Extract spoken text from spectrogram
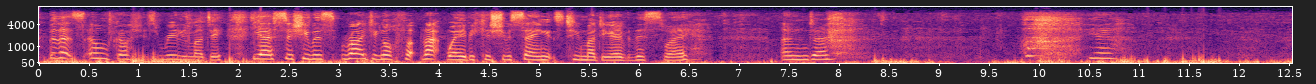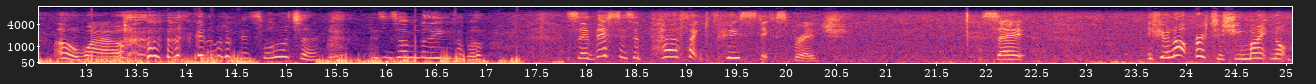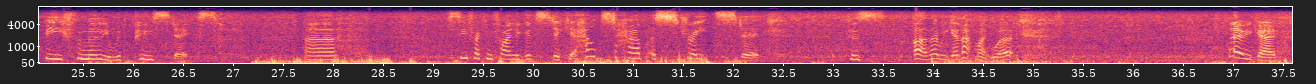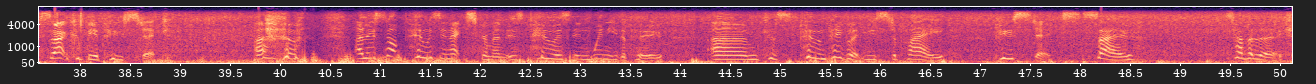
But that's oh gosh, it's really muddy. Yeah, so she was riding off up that way because she was saying it's too muddy over this way, and uh, yeah. Oh wow, look at all of this water. This is unbelievable. So this is a perfect poo sticks bridge. So if you're not British, you might not be familiar with poo sticks. Uh, see if I can find a good stick. It helps to have a straight stick because, oh, there we go, that might work. There we go. So that could be a poo stick. Um, and it's not poo as in excrement, it's poo as in Winnie the Pooh. Because um, Pooh and Piglet used to play poo sticks. So let's have a look.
